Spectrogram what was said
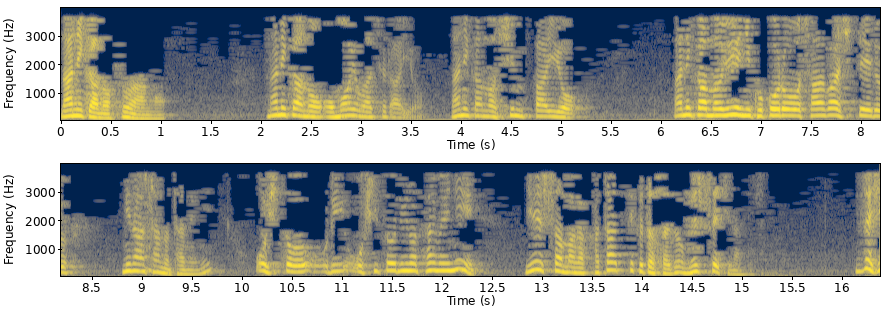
何かの不安を、何かの思い煩いを、何かの心配を、何かの家に心を探している。皆さんのために、お一人、お一人のために、イエス様が語ってくださる。メッセージなんです。ぜひ、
